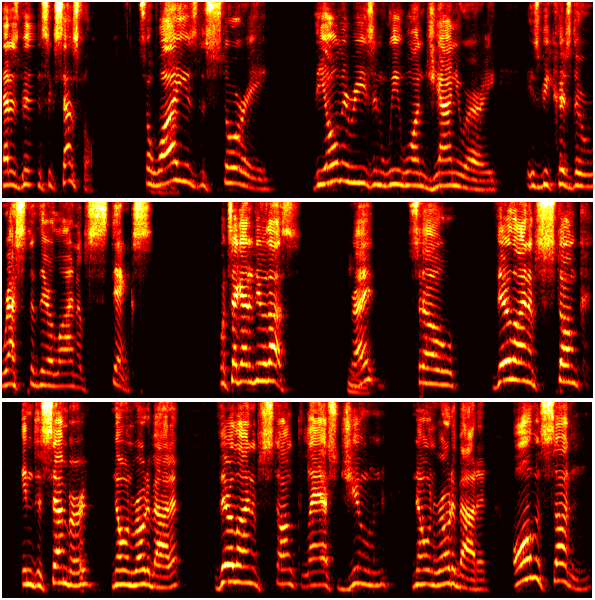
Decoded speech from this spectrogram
that has been successful. So, why is the story the only reason we won January is because the rest of their lineup stinks. What's that got to do with us? Hmm. Right? So their lineup stunk in December. No one wrote about it. Their lineup stunk last June. No one wrote about it. All of a sudden,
